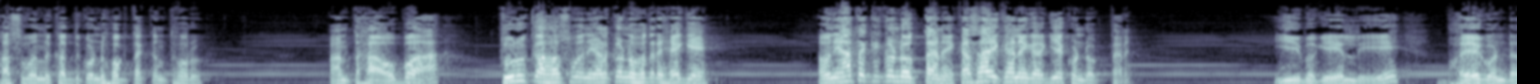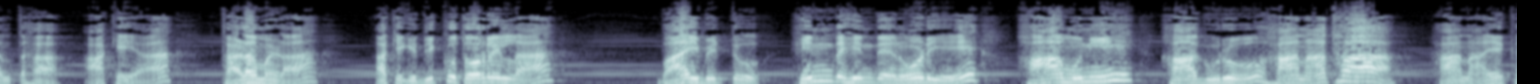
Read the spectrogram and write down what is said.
ಹಸುವನ್ನು ಕದ್ದುಕೊಂಡು ಹೋಗ್ತಕ್ಕಂಥವ್ರು? ಅಂತಹ ಒಬ್ಬ ತುರುಕ ಹಸುವನ್ನು ಎಳ್ಕೊಂಡು ಹೋದ್ರೆ ಹೇಗೆ? ಅವನು ಯಾತಕ್ಕೆ ಕೊಂಡೋಗ್ತಾನೆ? ಕಸಾಯಿಖಾನೆಗಾಗಿಯೇ ಕೊಂಡೋಗ್ತಾನೆ. ಈ ಬಗೆಯಲ್ಲಿ ಭಯಗೊಂಡಂತಹ ಆಕೆಯ ತಳಮಳ ಆಕೆಗೆ ದಿಕ್ಕು ತೋರಲಿಲ್ಲ. ಬಾಯಿ ಬಿಟ್ಟು ಹಿಂದೆ ಹಿಂದೆ ನೋಡಿ, ಹಾ ಮುನಿ, ಹಾ ಗುರು, ಹಾ ನಾಥ, ಹಾ ನಾಯಕ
